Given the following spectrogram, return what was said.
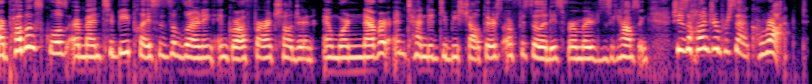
Our public schools are meant to be places of learning and growth for our children and were never intended to be shelters or facilities for emergency housing. She's 100% correct.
